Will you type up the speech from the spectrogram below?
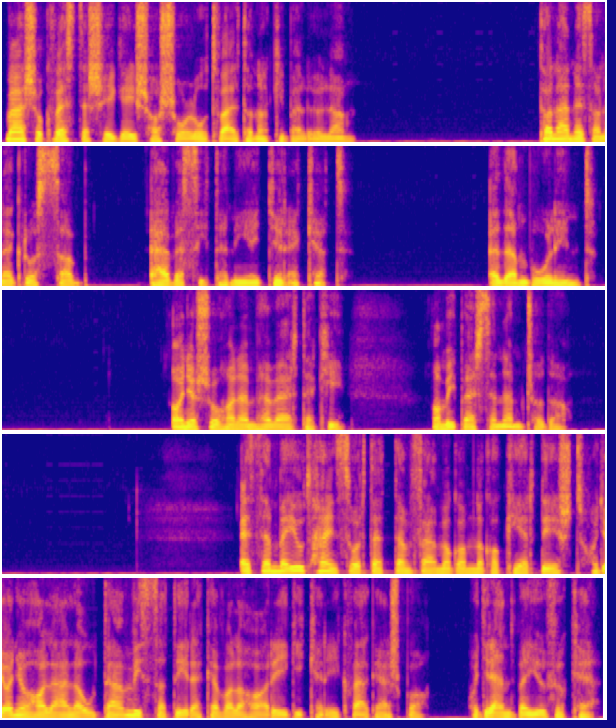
Mások vesztesége is hasonlót váltanak ki belőlem. Talán ez a legrosszabb, elveszíteni egy gyereket. Eden bólint. Anya soha nem heverte ki, ami persze nem csoda. Eszembe jut, hányszor tettem fel magamnak a kérdést, hogy anya halála után visszatérek-e valaha a régi kerékvágásba, hogy rendbe jövök-e.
